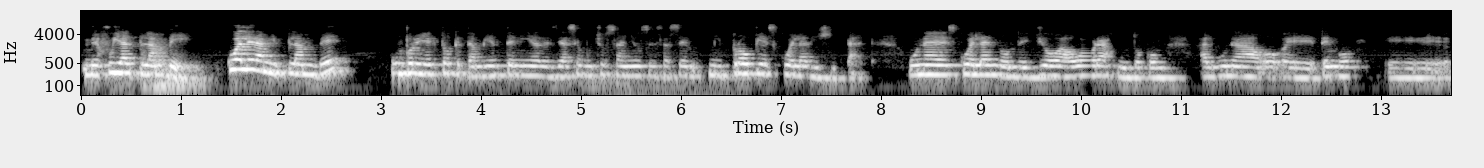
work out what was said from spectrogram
me fui al plan B. ¿Cuál era mi plan B? Un proyecto que también tenía desde hace muchos años es hacer mi propia escuela digital, una escuela en donde yo ahora junto con alguna, eh, tengo, eh,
